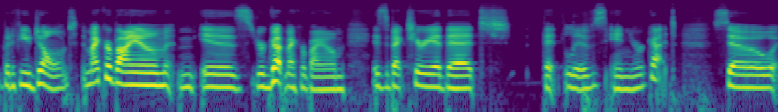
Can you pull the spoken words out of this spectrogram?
but if you don't, the microbiome is your gut microbiome is the bacteria that that lives in your gut. So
